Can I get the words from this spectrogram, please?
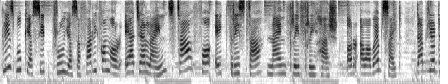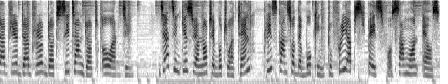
Please book your seat through your Safaricom or Airtel line star 483 star 933 hash or our website www.citam.org. Just in case you are not able to attend, please cancel the booking to free up space for someone else.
